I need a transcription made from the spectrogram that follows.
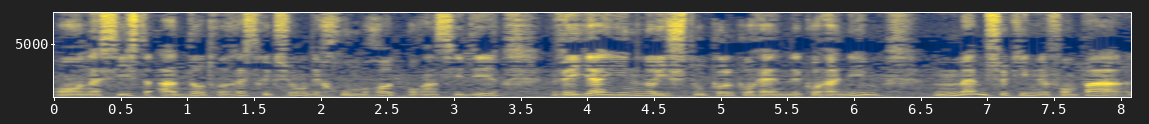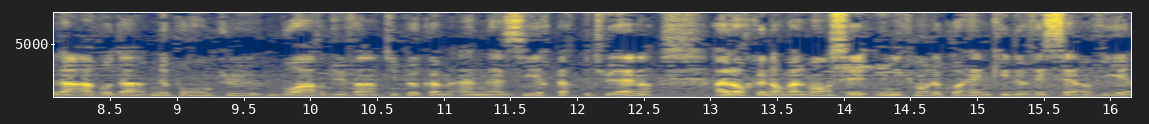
on assiste à d'autres restrictions, des chumrot pour ainsi dire. Veyayin lo kol kohen. Les kohanim, même ceux qui ne font pas la avoda, ne pourront plus boire du vin, un petit peu comme un nazir perpétuel, alors que normalement c'est uniquement le kohen qui devait servir,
